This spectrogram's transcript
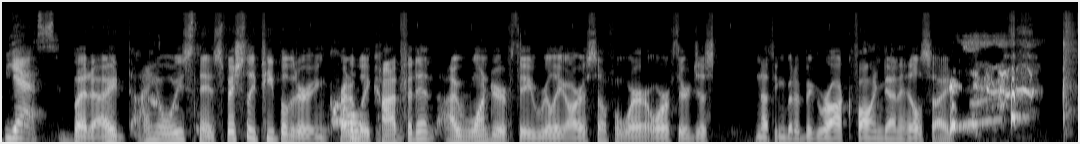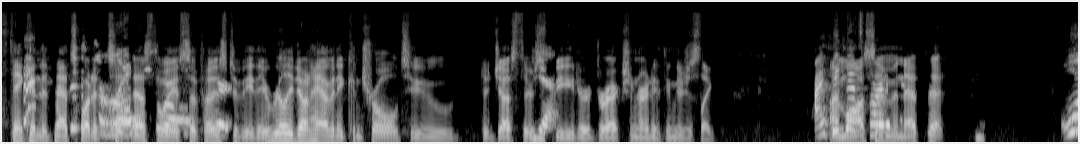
Yes. but I I always think, especially people that are incredibly oh. confident, I wonder if they really are self-aware or if they're just nothing but a big rock falling down a hillside. Thinking that that's what it's that's the way it's supposed to be. They really don't have any control to adjust their Yeah. speed or direction or anything. They're just like, I think I'm awesome and that's it. or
